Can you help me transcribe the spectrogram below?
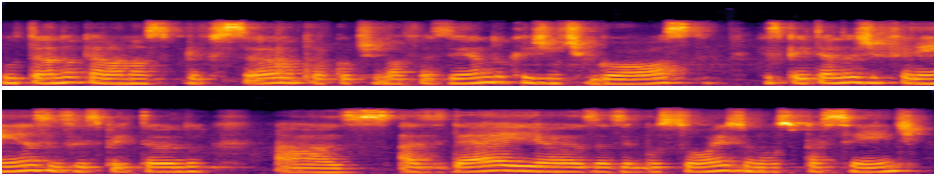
lutando pela nossa profissão, para continuar fazendo o que a gente gosta, respeitando as diferenças, respeitando as, as ideias, as emoções do nosso paciente.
